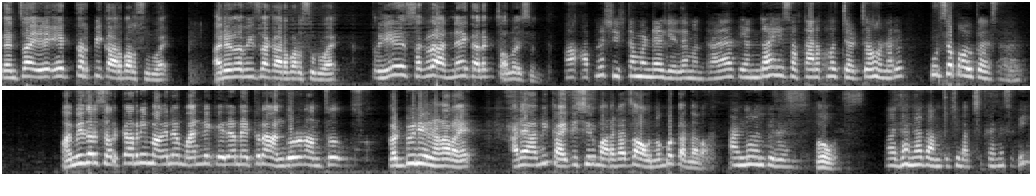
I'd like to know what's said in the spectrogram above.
त्यांचा एकतर्फी कारभार सुरू आहे. अरे रवीचा कारभार सुरू आहे. तर हे सगळं अन्यायकारक चालू आहे सध्या. आपलं शिष्टमंडळ गेल्या मंत्रालयात यंदाही सकारात्मक चर्चा होणार आहे. पुढचं पाऊल काय असणार? आम्ही जर सरकारने मागण्या मान्य केल्या नाही तर आंदोलन आमचं कंटिन्यू राहणार आहे. आणि आम्ही कायदेशीर मार्गाचा अवलंब करणार आहोत. आंदोलन केलं हो. धन्यवाद आमच्याशी बातचीत करण्यासाठी.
